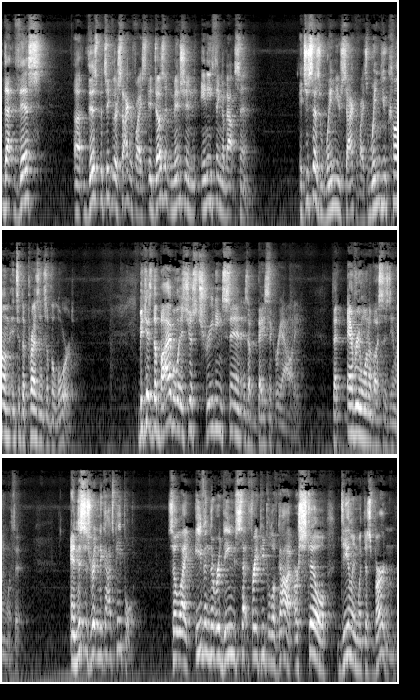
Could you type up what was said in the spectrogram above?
that this, uh, this particular sacrifice, it doesn't mention anything about sin? It just says when you sacrifice, when you come into the presence of the Lord. Because the Bible is just treating sin as a basic reality that every one of us is dealing with it. And this is written to God's people. So, like, even the redeemed, set free people of God are still dealing with this burden.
